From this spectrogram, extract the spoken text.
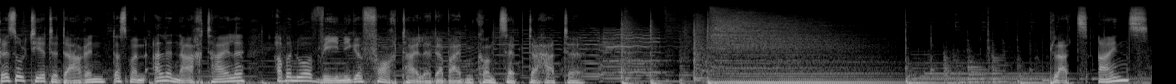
resultierte darin, dass man alle Nachteile, aber nur wenige Vorteile der beiden Konzepte hatte. Platz 1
